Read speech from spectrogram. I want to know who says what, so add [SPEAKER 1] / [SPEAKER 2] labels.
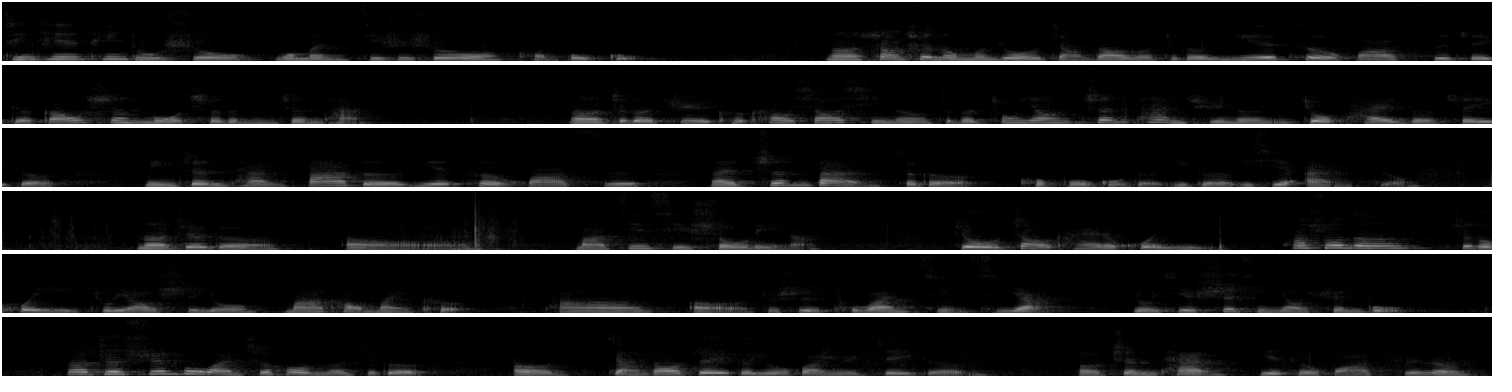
[SPEAKER 1] 今天听读书，我们继续说恐怖谷。那上次呢，我们就讲到了这个耶特华斯这个高深莫测的名侦探。那这个据可靠消息呢，这个中央侦探局呢，也就派的这一个名侦探巴德耶特华斯来侦办这个恐怖谷的一个一些案子哦。那这个呃马金奇首领啊，就召开了会议。他说呢，这个会议主要是由马考麦克，他呃就是突然紧急啊，有一些事情要宣布。那这宣布完之后呢，这个呃讲到这个有关于这个呃侦探叶特华斯呢，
